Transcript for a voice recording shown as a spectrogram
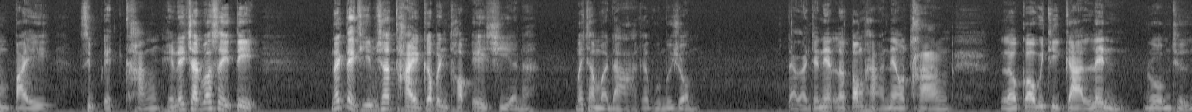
ำไป 11 ครั้ง เห็นได้ชัดว่าสถิติ นักเตะทีมชาติไทยก็เป็นท็อปเอเชียนะ ไม่ธรรมดาครับคุณผู้ชม แต่หลังจากนี้เราต้องหาแนวทาง แล้วก็วิธีการเล่นรวมถึง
